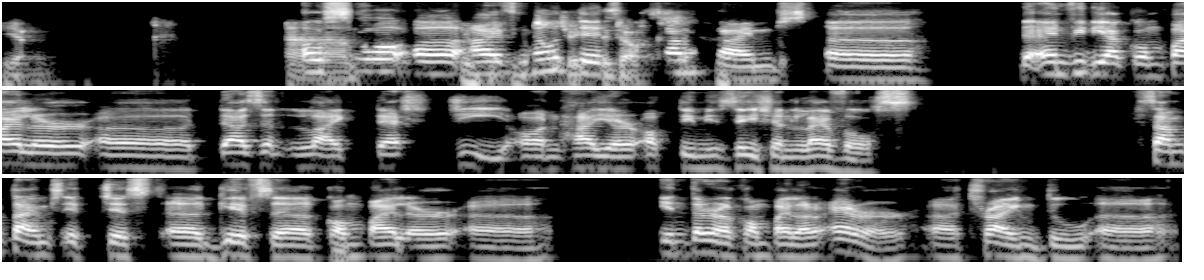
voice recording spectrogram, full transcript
Yep. Um, Also, uh, I've just check the noticed sometimes uh, the NVIDIA compiler uh, doesn't like dash G on higher optimization levels. Sometimes it just uh, gives a compiler uh, internal compiler error uh, trying to uh,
